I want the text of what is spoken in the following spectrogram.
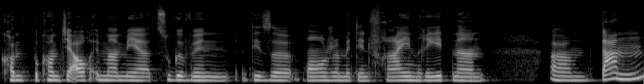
Kommt, bekommt ja auch immer mehr Zugewinn, diese Branche mit den freien Rednern. Ähm, dann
